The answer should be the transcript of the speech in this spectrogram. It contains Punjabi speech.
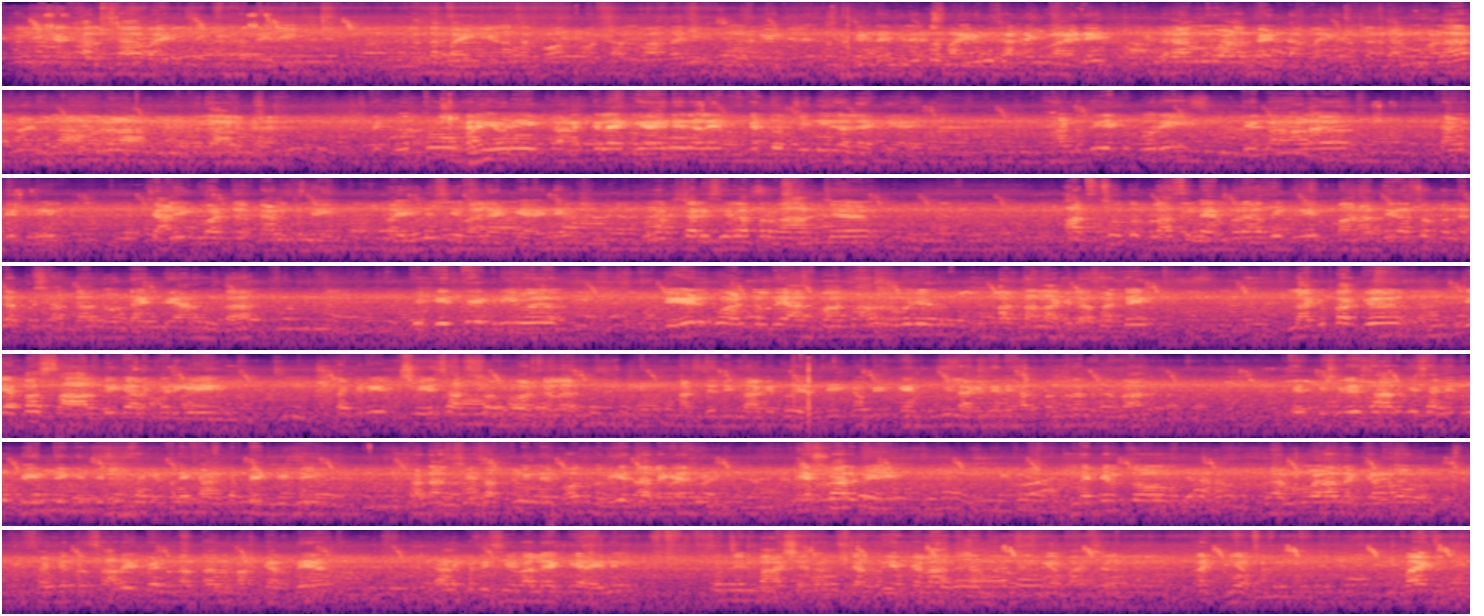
ਵਾਹਿਗੁਰੂ ਜੀ ਕਾ ਖਾਲਸਾ, ਵਾਹਿਗੁਰੂ ਜੀ ਕੀ ਫਤਿਹ ਜੀ। ਉਹਨਾਂ ਦਾ ਬਾਈ ਜੀ ਉਹਨਾਂ ਦਾ ਬਹੁਤ ਬਹੁਤ ਧੰਨਵਾਦ ਹੈ ਜੀ। ਮੋਗੇ ਜ਼ਿਲ੍ਹੇ ਤੋਂ ਬਠਿੰਡੇ ਜ਼ਿਲ੍ਹੇ ਤੋਂ ਬਾਈ ਨੂੰ ਸਾਡੇ ਕੋਲ ਆਏ ਨੇ ਰਾਮੂ ਵਾਲਾ ਪਿੰਡ ਆ ਬਾਈ ਦਾ ਰਾਮੂ ਵਾਲਾ ਗੁਲਾਬ ਤੇ ਉੱਥੋਂ ਬਾਈ ਹੁਣੀ ਕਣਕ ਲੈ ਕੇ ਆਏ ਨੇ, ਨਾਲੇ ਗੱਟੂ ਚੀਨੀ ਦਾ ਲੈ ਕੇ ਆਏ ਨੇ। ਖੰਡ ਦੀ ਇੱਕ ਪੂਰੀ ਦੇ ਨਾਲ ਕਣਕ ਕਰੀਬ 40 ਕੁਇੰਟਲ ਕਣਕ ਦੀ ਬਾਈ ਹੁਣੀ ਸੇਵਾ ਲੈ ਕੇ ਆਏ ਨੇ। ਮੁਕਤਸਰ ਸੇਵਾ ਪਰਿਵਾਰ 'ਚ 800 ਤੋਂ ਪਲੱਸ ਮੈਂਬਰ ਆ, ਤੇ ਕਰੀਬ 12 1300 ਬੰਦੇ ਦਾ ਪ੍ਰਸ਼ਾਦਾ ਦੋ ਟਾਈਮ ਤਿਆਰ ਹੁੰਦਾ। ਤੇ ਇੱਥੇ ਕਰੀਬ ਡੇਢ ਕੁਆਂਟਲ ਦੇ ਆਸ-ਪਾਸ ਹਰ ਰੋਜ਼ ਆਟਾ ਲੱਗਦਾ ਸਾਡੇ। ਲਗਭਗ ਜੇ ਆਪਾਂ ਸਾਲ ਦੀ ਗੱਲ ਕਰੀਏ, ਤਕਰੀਬ 6-700 ਕੁਆਂਟਲ ਆਟੇ ਦੀ ਲਾਗਤ ਹੋ ਜਾਂਦੀ, ਕਿਉਂਕਿ ਕੈਂਪ ਵੀ ਲੱਗਦੇ ਨੇ ਹਰ 15 ਦਿਨਾਂ ਬਾਅਦ। ਤੇ ਪਿਛਲੇ ਸਾਲ ਵੀ ਸੰਗਤ ਨੂੰ ਬੇਨਤੀ ਕੀਤੀ ਸੀ, ਸੰਗਤ ਨੇ ਕਣਕ ਭੇਜੀ ਸੀ। ਸਾਡਾ 6-7 ਮਹੀਨੇ ਬਹੁਤ ਵਧੀਆ ਚੱਲ ਗਿਆ ਸੀ। ਇਸ ਵਾਰ ਵੀ ਨਗਰ ਤੋਂ ਰਾਮੂ ਵਾਲਾ ਨਗਰ ਤੋਂ ਸੰਗਤ ਸਾਰੇ ਪਿੰਡ ਦਾ ਧੰਨਵਾਦ ਕਰਦੇ ਆ ਕਣਕ ਦੀ ਸੇਵਾ ਲੈ ਕੇ ਆਏ ਨੇ। ਸੱਚੇ ਪਾਤਸ਼ਾਹ ਨੂੰ ਚੜ੍ਹਦੀਆਂ ਕਲਾ ਤੰਦਰੁਸਤੀਆਂ ਬਖਸ਼ਣ ਰੱਖੀਆਂ ਵਾਹਿਗੁਰੂ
